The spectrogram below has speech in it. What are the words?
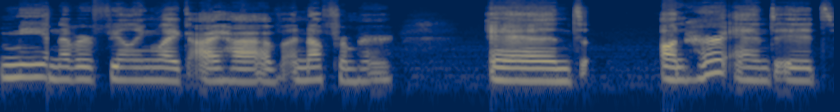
me never feeling like I have enough from her. And on her end, it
